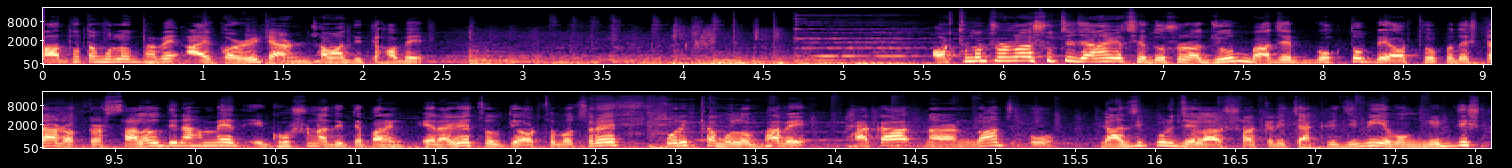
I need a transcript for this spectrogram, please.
বাধ্যতামূলকভাবে আয়কর রিটার্ন জমা দিতে হবে। অর্থ মন্ত্রণালয় সূত্রে জানা গেছে, দোসরা জুন বাজেট বক্তব্যে অর্থ উপদেষ্টা ডক্টর সালাউদ্দিন আহমেদ এ ঘোষণা দিতে পারেন। এর আগে চলতি অর্থ বছরে পরীক্ষামূলকভাবে ঢাকা, নারায়ণগঞ্জ ও গাজীপুর জেলার সরকারি চাকরিজীবী এবং নির্দিষ্ট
